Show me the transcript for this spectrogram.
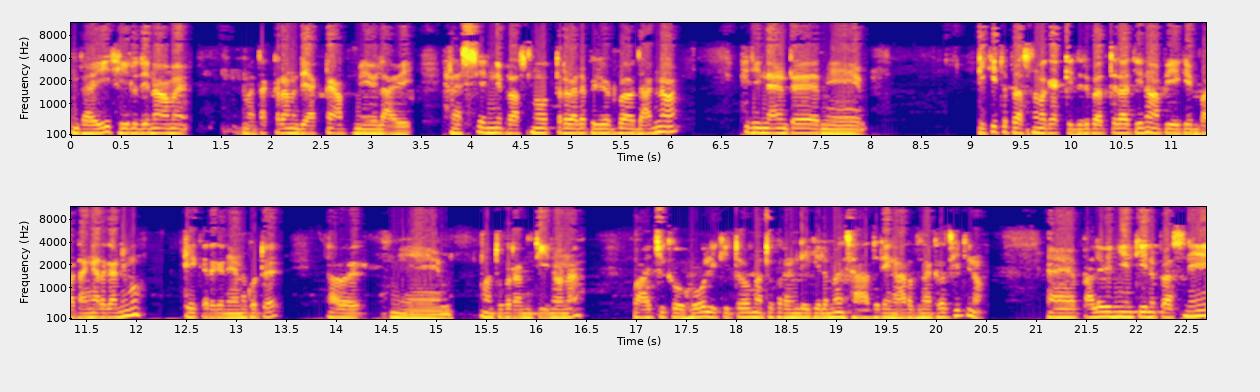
දැයි සීල දෙනාම මතක් කරන දෙයක් නෑ අපි මේ වෙලාවේ රැස් වෙන්නේ ප්‍රශ්නෝත්තර වැඩ පිළිවෙලට බව දන්නවා. ඉතින් දැනට මේ ලිඛිත ප්‍රශ්න වර්ගයක් ඉදිරිපත් වෙලා තිනවා අපි ඒකෙන් පටන් අරගනිමු. ඒ කරගෙන යනකොට තව මේ මතු කරන්න තියෙනවා වාචිකව හෝ ලිඛිතව මතු කරන්නයි කියලා මම සාදරයෙන් ආරාධනා කර සිටිනවා. පළවෙනියෙන් තියෙන ප්‍රශ්නේ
